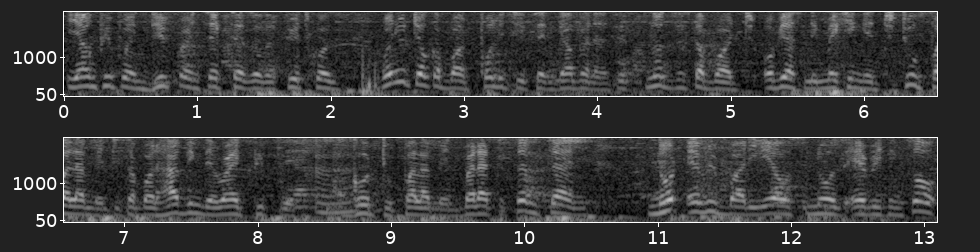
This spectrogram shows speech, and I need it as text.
young people in different sectors of the field? Because when you talk about politics and governance, it's not just about obviously making it to parliament, it's about having the right people mm. go to parliament. But at the same time, not everybody else knows everything. So,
